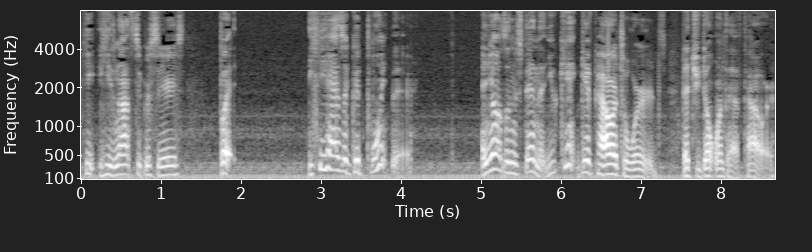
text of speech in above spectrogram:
He he's not super serious, but he has a good point there. And you also understand that you can't give power to words that you don't want to have power.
